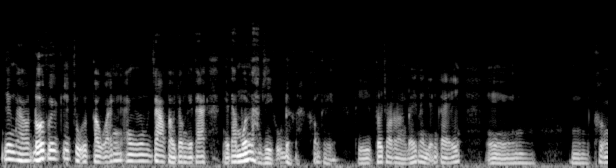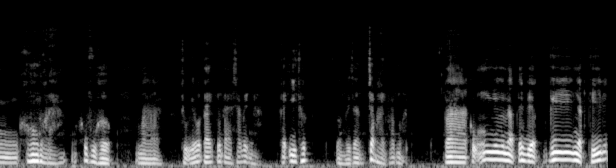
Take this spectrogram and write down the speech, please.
Nhưng mà đối với cái chủ tàu của anh anh giao tàu cho người ta người ta muốn làm gì cũng được à? không thể. Thì tôi cho rằng đấy là những cái ừ, ừ, không không thỏa đáng không phù hợp mà chủ yếu đấy chúng ta xác định là cái ý thức của người dân chấp hành pháp luật và cũng như là cái việc ghi nhật ký đấy.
